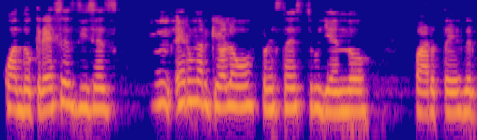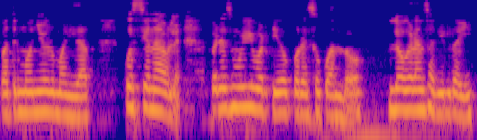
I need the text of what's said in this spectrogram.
cuando creces dices, era un arqueólogo, pero está destruyendo parte del patrimonio de la humanidad. Cuestionable, pero es muy divertido por eso cuando logran salir de ahí.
